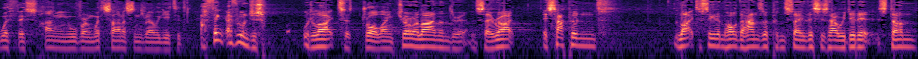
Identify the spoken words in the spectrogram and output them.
with this hanging over and with Saracens relegated? I think everyone just would like to draw a line, draw a line under it, and say, right, it's happened. Like to see them hold their hands up and say, "This is how we did it. It's done.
